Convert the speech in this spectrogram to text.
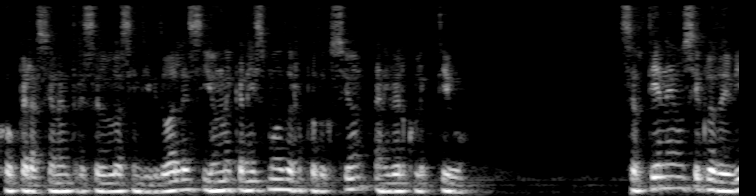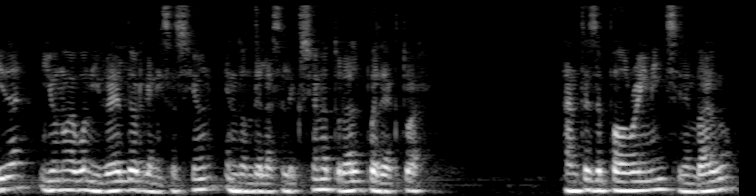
cooperación entre células individuales y un mecanismo de reproducción a nivel colectivo. Se obtiene un ciclo de vida y un nuevo nivel de organización en donde la selección natural puede actuar. Antes de Paul Rainey, sin embargo,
